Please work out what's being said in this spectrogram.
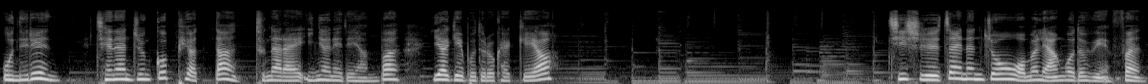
오늘은재난중꽃피었던두나라의인연에대해한번이야기해보도록할게요其实灾难中我们两国的缘分，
